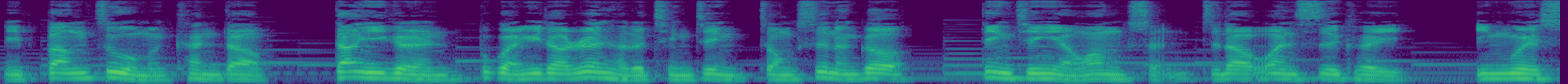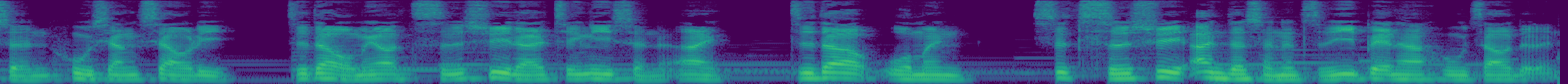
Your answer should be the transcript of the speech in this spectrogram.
你帮助我们看到，当一个人不管遇到任何的情境，总是能够定睛仰望神，知道万事可以因为神互相效力，知道我们要持续来经历神的爱，知道我们是持续按着神的旨意被他呼召的人，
